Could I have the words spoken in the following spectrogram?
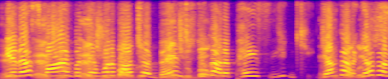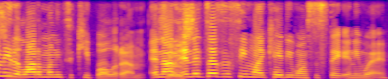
Yeah, that's Andrew- fine. But then Andrew what about your bench? Andrew You gotta Bogut. pay. You, y'all Andrew got Bogut's y'all gonna need a lot of money to keep all of them, and So I, and it doesn't seem like KD wants to stay anyway.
